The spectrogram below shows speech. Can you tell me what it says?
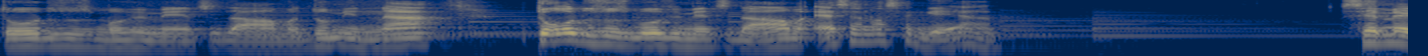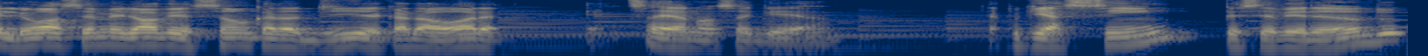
todos os movimentos da alma, dominar todos os movimentos da alma. Essa é a nossa guerra. Ser melhor, ser a melhor versão cada dia, cada hora. Essa é a nossa guerra. É porque assim, perseverando,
